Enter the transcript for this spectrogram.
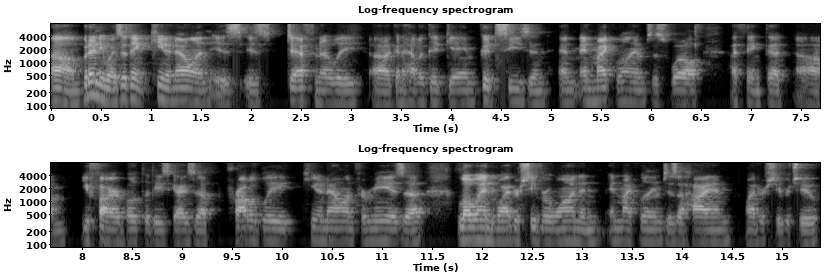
Um, but anyways, I think Keenan Allen is is definitely uh, going to have a good game, good season, and and Mike Williams as well. I think that um, you fire both of these guys up. Probably Keenan Allen for me is a low end wide receiver one, and and Mike Williams is a high end wide receiver two.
